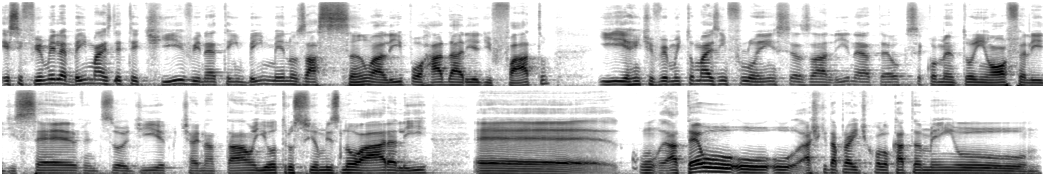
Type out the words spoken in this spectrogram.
Esse filme ele é bem mais detetive, né? Tem bem menos ação ali, porradaria de fato. E a gente vê muito mais influências ali, né? Até o que você comentou em off ali de Seven, de Zodíaco, Chinatown e outros filmes no ar ali. É, até o, o, o, Acho que dá pra gente colocar também o.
